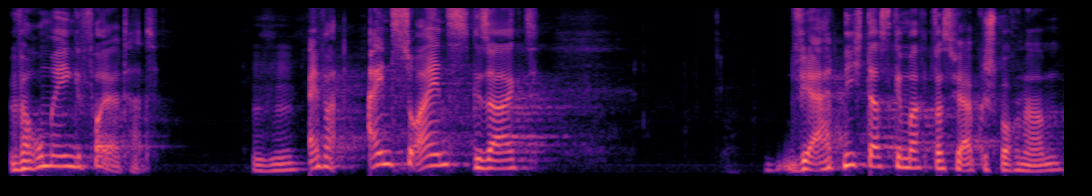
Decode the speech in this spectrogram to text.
warum er ihn gefeuert hat. Mhm. Einfach eins zu eins gesagt, wer hat nicht das gemacht, was wir abgesprochen haben.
